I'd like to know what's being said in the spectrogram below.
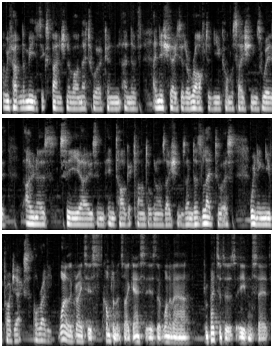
We've had an immediate expansion of our network and, and have initiated a raft of new conversations with owners, CEOs in, in target client organisations and has led to us winning new projects already. One of the greatest compliments, I guess, is that one of our competitors even said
